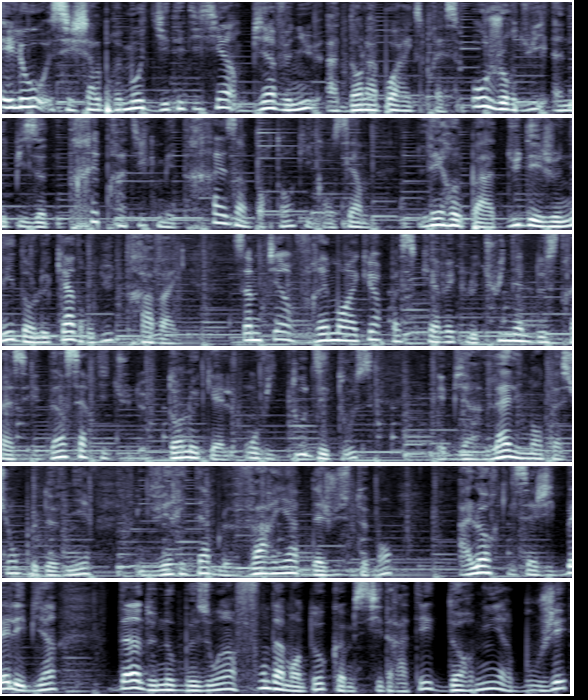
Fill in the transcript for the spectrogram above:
Hello, c'est Charles Brumeau, diététicien. Bienvenue à Dans la poire express. Aujourd'hui, un épisode très pratique mais très important qui concerne les repas du déjeuner dans le cadre du travail. Ça me tient vraiment à cœur parce qu'avec le tunnel de stress et d'incertitude dans lequel on vit toutes et tous, eh bien l'alimentation peut devenir une véritable variable d'ajustement alors qu'il s'agit bel et bien d'un de nos besoins fondamentaux comme s'hydrater, dormir, bouger,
